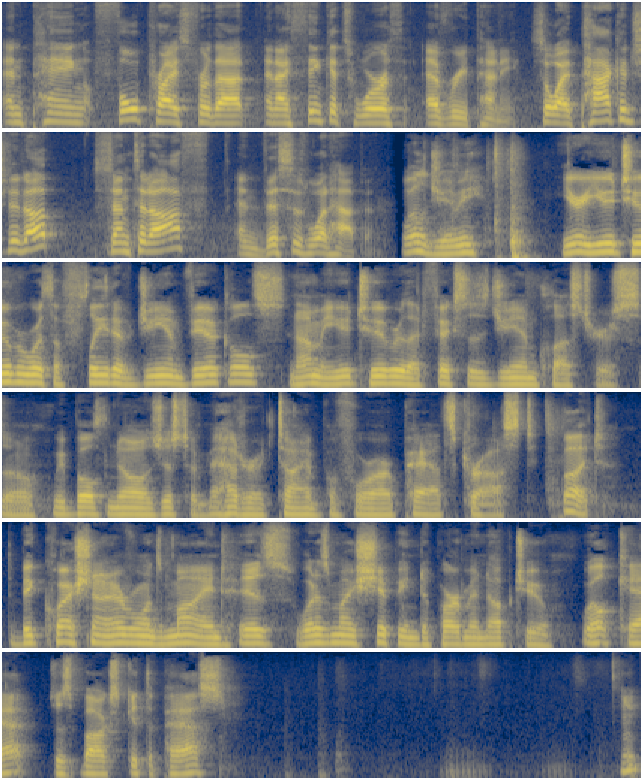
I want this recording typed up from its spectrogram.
and paying full price for that, and I think it's worth every penny. So I packaged it up, sent it off, and this is what happened. Well, Jimmy, you're a YouTuber with a fleet of GM vehicles, and I'm a YouTuber that fixes GM clusters, so we both know it's just a matter of time before our paths crossed. But the big question on everyone's mind is what is my shipping department up to? Well, Kat, does box get the pass? I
